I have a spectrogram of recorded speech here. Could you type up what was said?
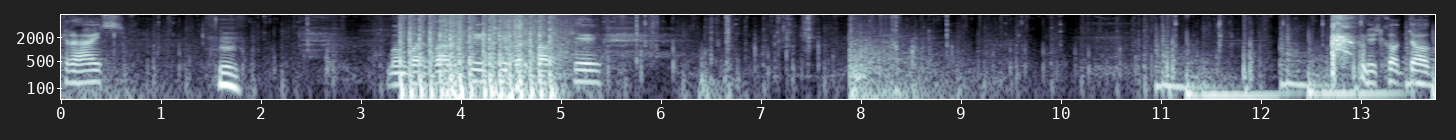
Back of the house. Hmm. One by the barbecue, two by the barbecue. Who's got dog?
